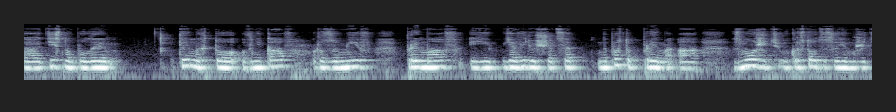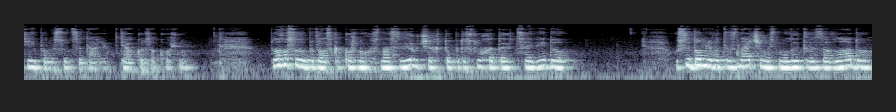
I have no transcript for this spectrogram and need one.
е, дійсно були тими, хто вникав, розумів, приймав. І я вірю, що це не просто прийме, а зможуть використовувати в своєму житті і понесуть це далі. Дякую за кожну. Благослови, будь ласка, кожного з нас, віруючих, хто буде слухати це відео, усвідомлювати значимість молитви за владу,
